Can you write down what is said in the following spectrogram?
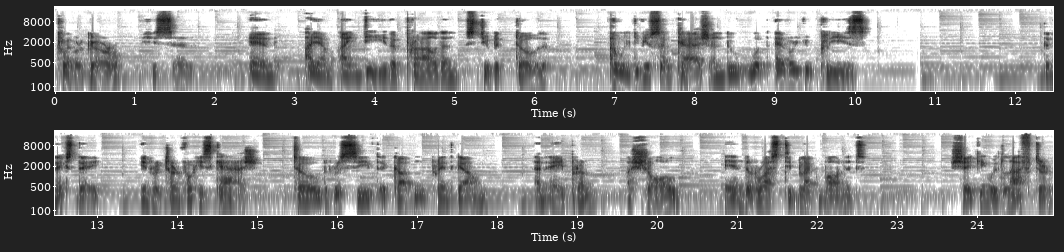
clever girl, he said, and I am indeed a proud and stupid toad. I will give you some cash and do whatever you please. The next day, in return for his cash, Toad received a cotton print gown, an apron, a shawl, and a rusty black bonnet. Shaking with laughter,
